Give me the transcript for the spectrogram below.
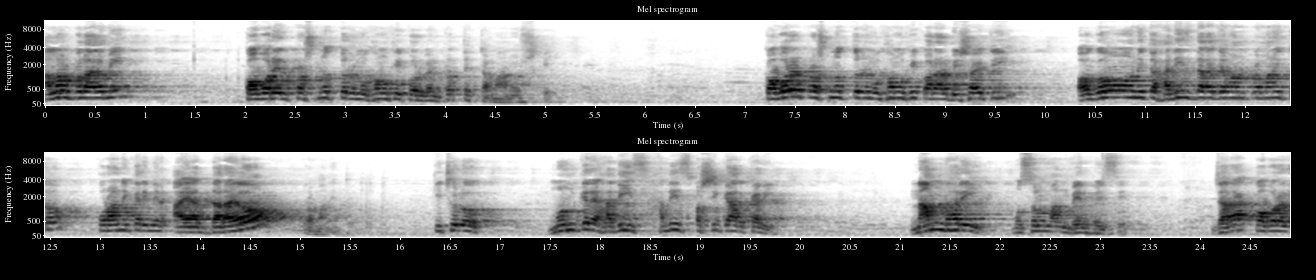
আল্লাহ রব্বুল আলমী কবরের প্রশ্নোত্তরের মুখোমুখি করবেন প্রত্যেকটা মানুষকে। কবরের প্রশ্নোত্তরের মুখোমুখি করার বিষয়টি অগণিত হাদিস দ্বারা যেমন প্রমাণিত, কোরআনে কারিমের আয়াত দ্বারাও প্রমাণিত। কিছু লোক মনকেরে হাদিস হাদিস অস্বীকারী, নামধারী মুসলমান বের হয়েছে, যারা কবরের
